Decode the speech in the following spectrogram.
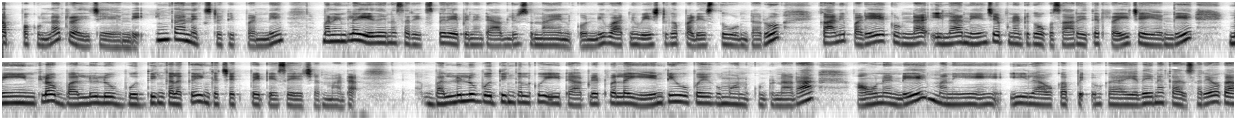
తప్పకుండా ట్రై చేయండి. ఇంకా నెక్స్ట్ టిప్ అండి. మన ఇంట్లో ఏదైనా సరే ఎక్స్పైర్ అయిపోయిన ట్యాబ్లెట్స్ ఉన్నాయనుకోండి వాటిని వేస్ట్గా పడేస్తూ ఉంటారు. కానీ పడేయకుండా ఇలా నేను చెప్పినట్టుగా ఒకసారి అయితే ట్రై చేయండి. మీ ఇంట్లో బల్లులు బొద్దింకలకు ఇంకా చెక్ పెట్టేసేయచ్చు అనమాట బల్లులు బొద్దింకలకు ఈ ట్యాబ్లెట్ వల్ల ఏంటి ఉపయోగము అనుకుంటున్నారా? అవునండి. మన ఇలా ఒక ఒక ఏదైనా కాదు సరే ఒక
